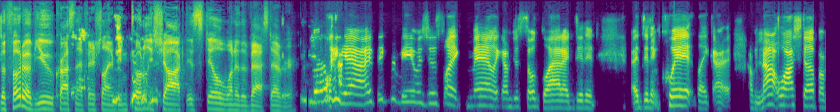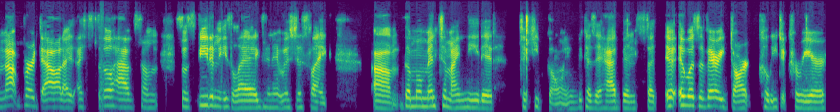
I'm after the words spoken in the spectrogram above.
the photo of you crossing that finish line being totally shocked is still one of the best ever. Yeah, yeah i think for me it was just like man like i'm just so glad i didn't i didn't quit like i i'm not washed up i'm not burnt out i, I still have some some speed in these legs and it was just like um, the momentum I needed to keep going because it had been such it, it was a very dark collegiate career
